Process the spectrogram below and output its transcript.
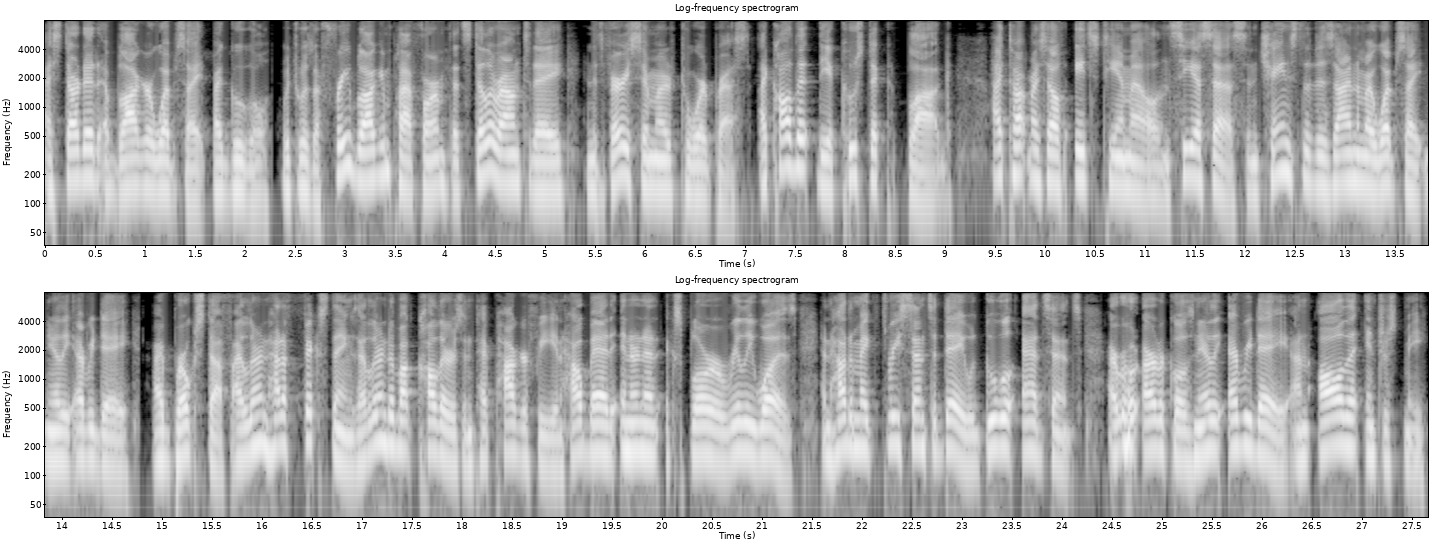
I started a blogger website by Google, which was a free blogging platform that's still around today and it's very similar to WordPress. I called it the Acoustic Blog. I taught myself HTML and CSS and changed the design of my website nearly every day. I broke stuff. I learned how to fix things. I learned about colors and typography and how bad Internet Explorer really was and how to make three cents a day with Google AdSense. I wrote articles nearly every day on all that interests me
